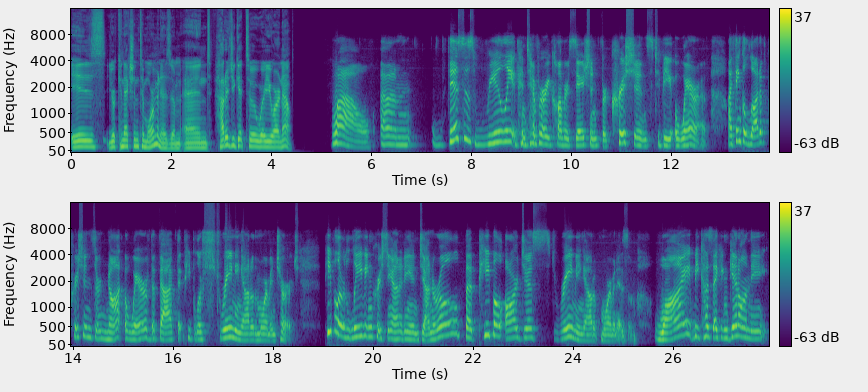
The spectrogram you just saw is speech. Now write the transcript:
is your connection to Mormonism and how did you get to where you are now? Wow. Um, this is really a contemporary conversation for Christians to be aware of. I think a lot of Christians are not aware of the fact that people are streaming out of the Mormon church. People are leaving Christianity in general, but people are just streaming out of Mormonism. Why? Because they can get on the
